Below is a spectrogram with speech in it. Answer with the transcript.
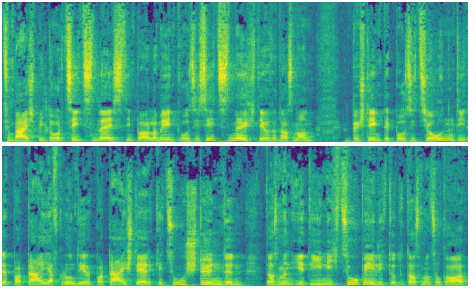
zum Beispiel dort sitzen lässt im Parlament, wo sie sitzen möchte, oder dass man bestimmte Positionen, die der Partei aufgrund ihrer Parteistärke zustünden, dass man ihr die nicht zubilligt oder dass man sogar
